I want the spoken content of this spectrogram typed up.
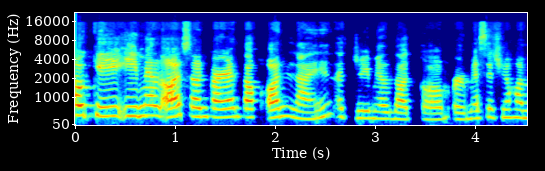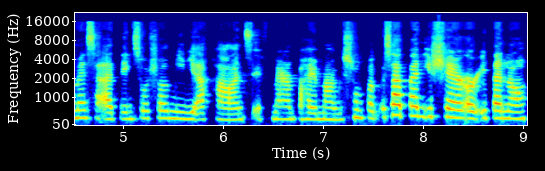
Okay, email us on currenttalkonline at gmail.com or message nyo kami sa ating social media accounts if meron pa kayong mga gustong pag-usapan, i-share or itanong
